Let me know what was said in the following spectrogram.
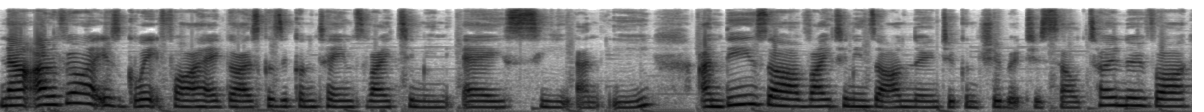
Now aloe vera is great for our hair guys because it contains vitamin a c and e. And these are vitamins that are known to contribute to cell turnover.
